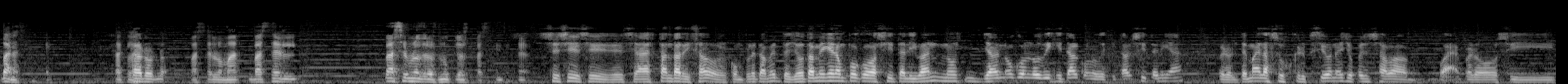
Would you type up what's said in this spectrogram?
van a ser. Está claro. Va a ser lo más, va a ser va a ser uno de los núcleos Sí, sí, sí, se ha estandarizado completamente. Yo también era un poco así talibán, no, ya no con lo digital, con lo digital sí tenía, pero el tema de las suscripciones yo pensaba, bueno, pero si,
